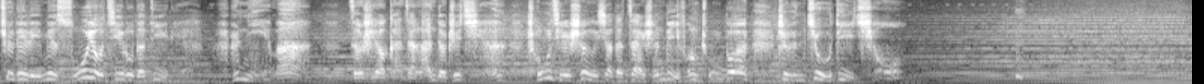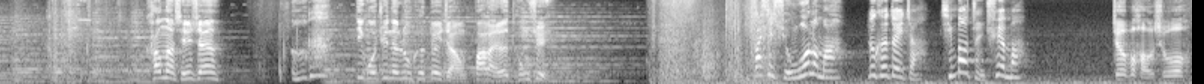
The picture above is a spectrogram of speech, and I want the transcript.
确定里面所有记录的地点。而你们，则是要赶在兰德之前重启剩下的再生立方终端，拯救地球。康纳先生，帝国军的陆克队长发来了通讯，发现漩涡了吗？陆克队长，情报准确吗？这不好说，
